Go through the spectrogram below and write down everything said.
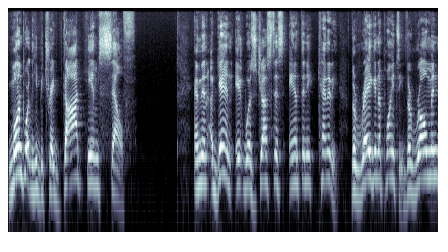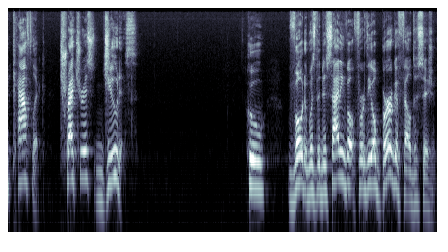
More importantly, he betrayed God himself. And then again, it was Justice Anthony Kennedy, the Reagan appointee, the Roman Catholic, treacherous Judas, who voted, was the deciding vote for the Obergefell decision,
